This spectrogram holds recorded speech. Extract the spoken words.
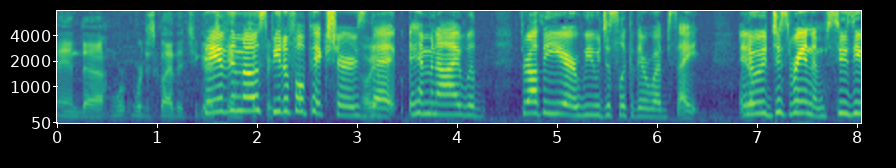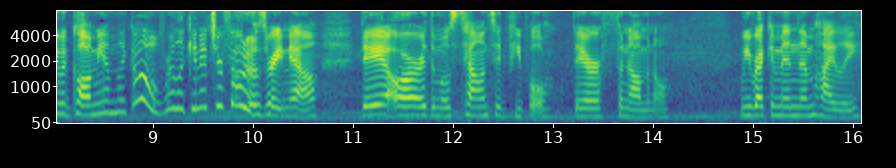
and uh, we're, we're just glad that you guys. They have the came and took most beautiful pictures Oh, yeah. that him and I would throughout the year. We would just look at their website. And Yep. it would just random. Suzie would call me. I'm like, oh, we're looking at your photos right now. They are the most talented people. They are phenomenal. We recommend them highly.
